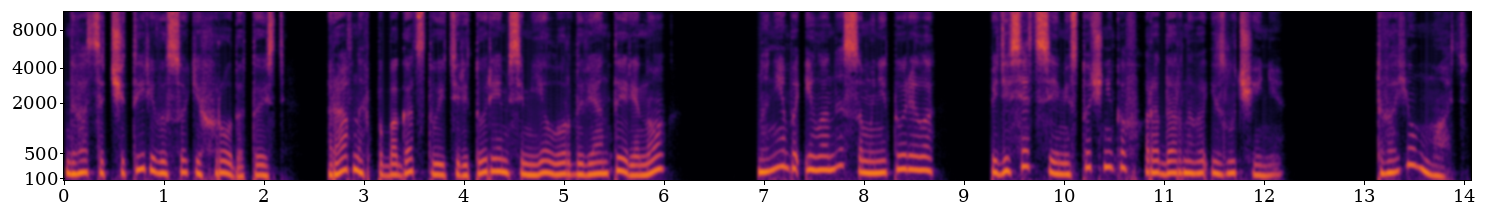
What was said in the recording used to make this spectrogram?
24 высоких рода, то есть равных по богатству и территориям семье лорда Виантери, но... Но небо Илонесса мониторило 57 источников радарного излучения. Твою мать!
